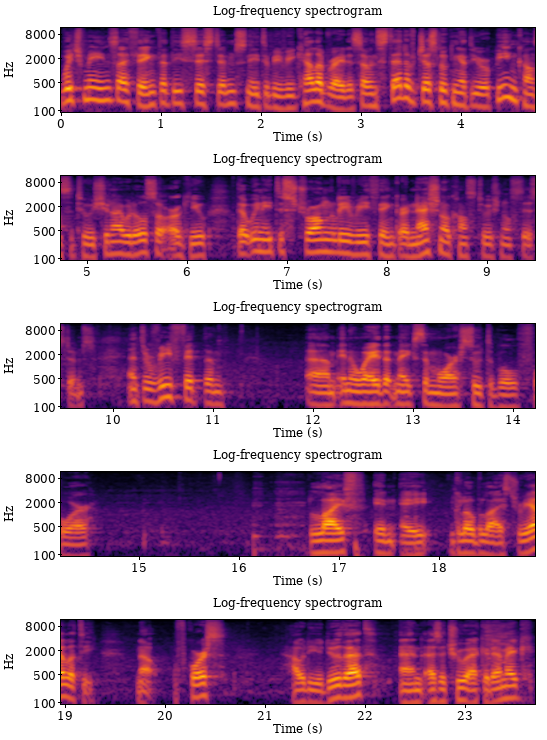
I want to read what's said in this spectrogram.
which means I think that these systems need to be recalibrated. So instead of just looking at the European constitution, I would also argue that we need to strongly rethink our national constitutional systems and to refit them um, in a way that makes them more suitable for life in a globalized reality. Now, of course, how do you do that? And as a true academic,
